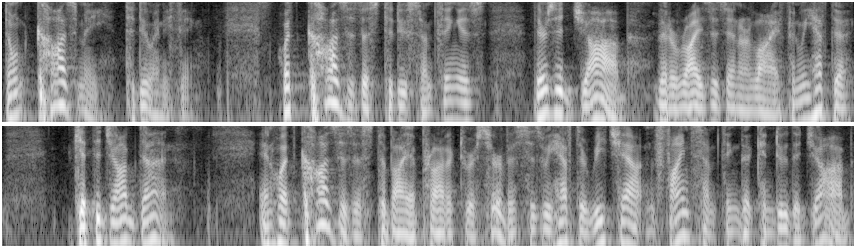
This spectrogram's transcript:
don't cause me to do anything. What causes us to do something is there's a job that arises in our life, and we have to get the job done. And what causes us to buy a product or a service is we have to reach out and find something that can do the job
